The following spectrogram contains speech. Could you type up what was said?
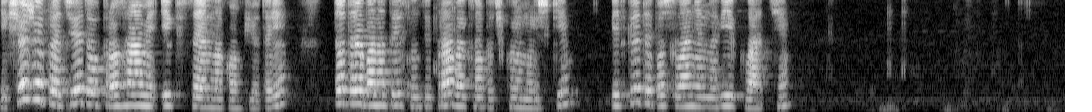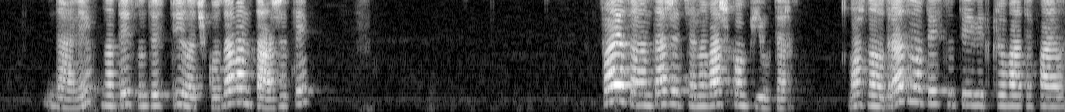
Якщо ж ви працюєте в програмі Excel на комп'ютері, то треба натиснути правою кнопочкою мишки, відкрити посилання в новій вкладці. Далі натиснути стрілочку Завантажити. Файл завантажиться на ваш комп'ютер. Можна одразу натиснути і відкривати файл,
